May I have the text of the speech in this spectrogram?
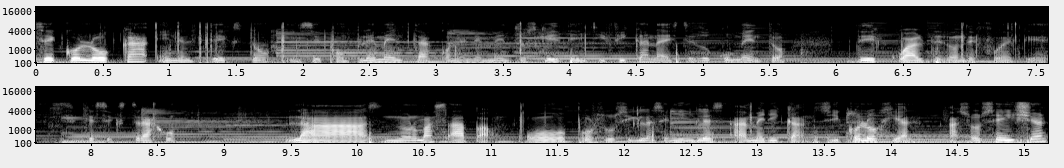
se coloca en el texto y se complementa con elementos que identifican a este documento de cuál, de dónde fue que, que se extrajo. Las normas APA o por sus siglas en inglés American Psychological Association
